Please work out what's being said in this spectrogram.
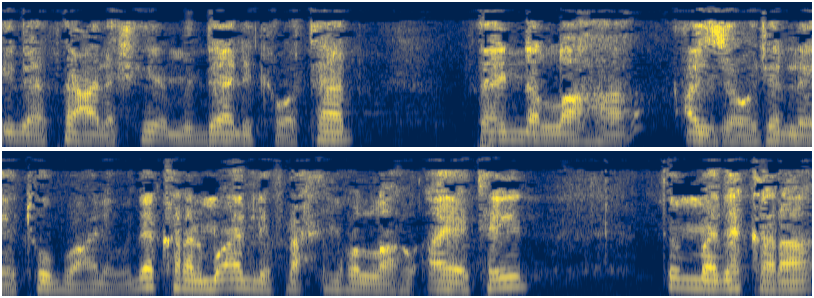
إذا فعل شيء من ذلك وتاب فإن الله عز وجل يتوب عليه. وذكر المؤلف رحمه الله آيتين ثم ذكر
